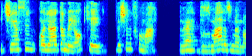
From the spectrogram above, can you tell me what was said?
e tinha esse olhar também, ok, deixa ele fumar, né? Dos males menor,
